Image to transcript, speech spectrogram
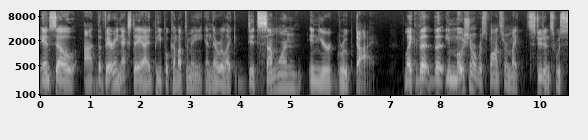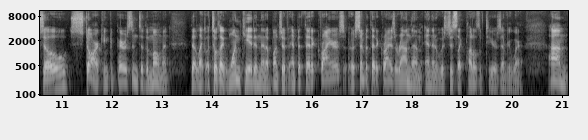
and so uh, the very next day i had people come up to me and they were like did someone in your group die? Like the the emotional response from my students was so stark in comparison to the moment that like it took like one kid and then a bunch of empathetic criers or sympathetic criers around them and then it was just like puddles of tears everywhere. Um,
